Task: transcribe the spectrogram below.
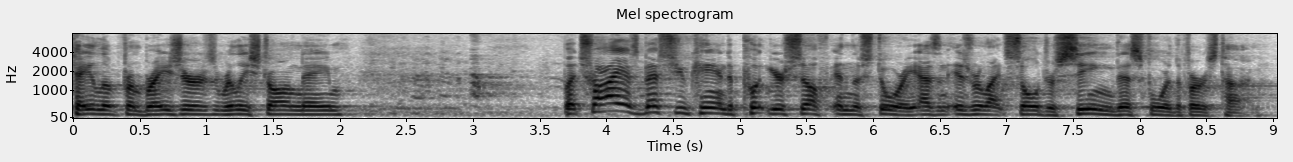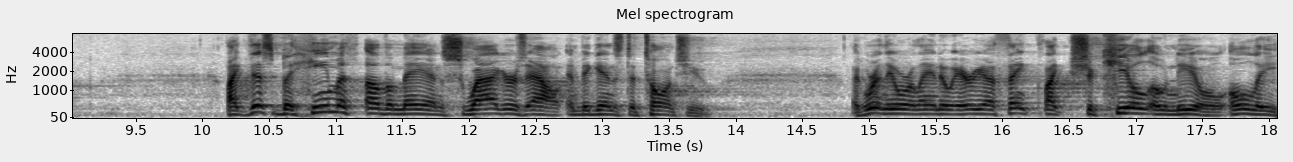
Caleb from Brazier's, really strong name. But try as best you can to put yourself in the story as an Israelite soldier seeing this for the first time. Like this behemoth of a man swaggers out and begins to taunt you. Like we're in the Orlando area, think like Shaquille O'Neal, only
